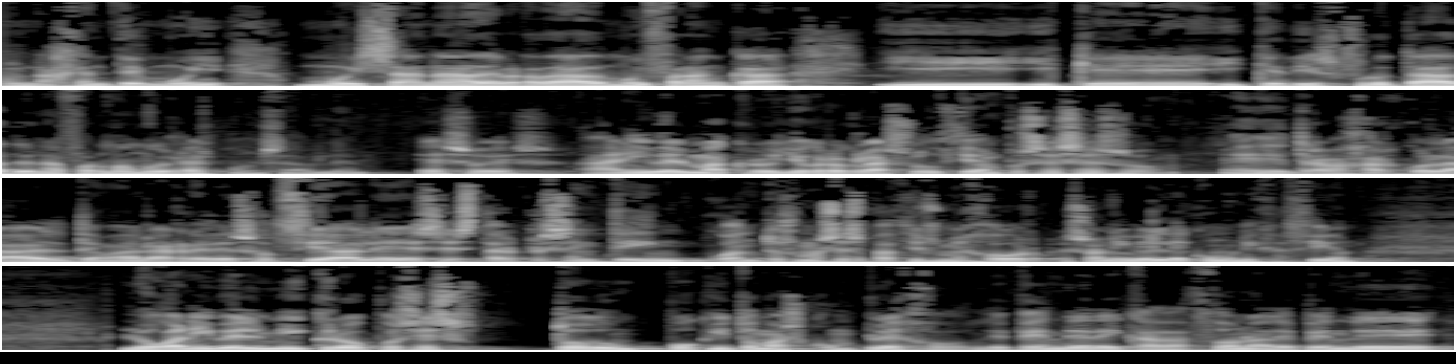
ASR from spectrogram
una gente muy, muy sana, de verdad, muy franca y, y que, y que disfruta de una forma muy responsable. Eso es. A nivel macro, yo creo que la solución pues es eso. Eh, trabajar con la- el tema de las redes sociales, estar presente en cuantos más espacios mejor. Eso a nivel de comunicación. Luego a nivel micro, pues es todo un poquito más complejo. Depende de cada zona, depende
